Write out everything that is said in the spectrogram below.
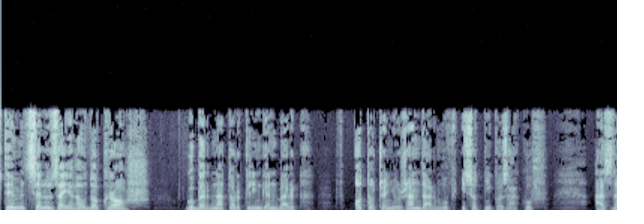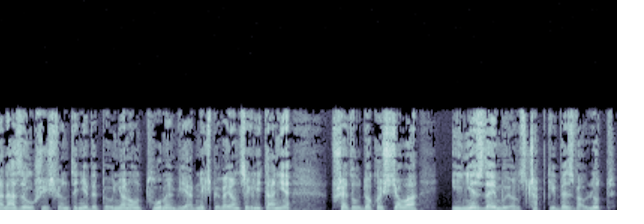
W tym celu zajechał do Krosz gubernator Klingenberg w otoczeniu żandarmów i sotni kozaków, a znalazłszy świątynię wypełnioną tłumem wiernych śpiewających litanie, wszedł do kościoła i nie zdejmując czapki wezwał lud,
